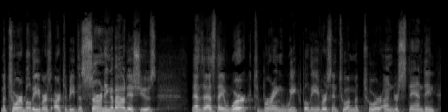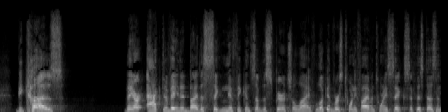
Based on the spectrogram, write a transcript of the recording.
mature believers are to be discerning about issues and as they work to bring weak believers into a mature understanding because they are activated by the significance of the spiritual life. Look at verse 25 and 26. If this doesn't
